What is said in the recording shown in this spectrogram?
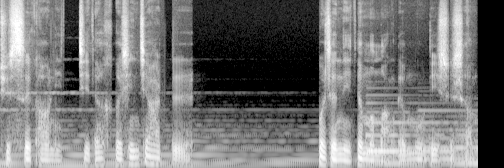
去思考你己的核心价值，或者你这么忙的目的是什么？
